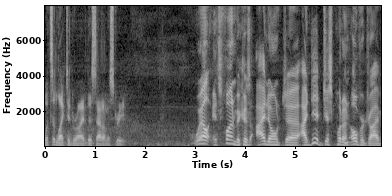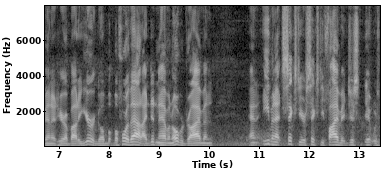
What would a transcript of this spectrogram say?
what's it like to drive this out on the street? Well, it's fun because I don't. Uh, I did just put an overdrive in it here about a year ago, but before that, I didn't have an overdrive, and and even at 60 or 65 it just it was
